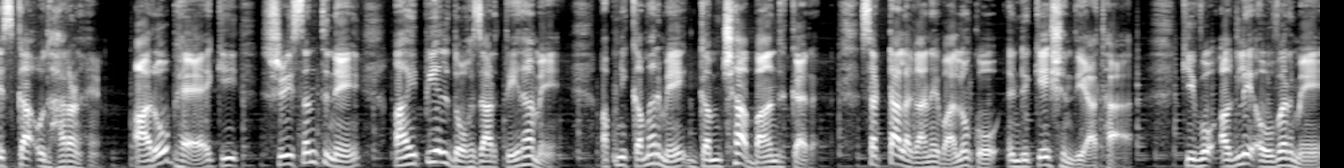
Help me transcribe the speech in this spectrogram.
इसका उदाहरण है। आरोप है कि श्री संत ने आईपीएल 2013 में अपनी कमर में गमछा बांधकर सट्टा लगाने वालों को इंडिकेशन दिया था कि वो अगले ओवर में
